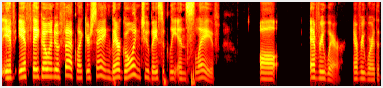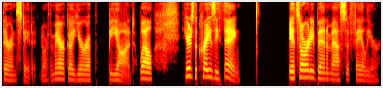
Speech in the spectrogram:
if if they go into effect, like you're saying, they're going to basically enslave all everywhere, everywhere that they're instated, North America, Europe, beyond. Well, here's the crazy thing. It's already been a massive failure.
